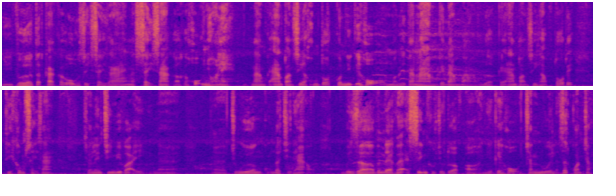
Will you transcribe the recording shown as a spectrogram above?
vì vừa tất cả các ổ dịch xảy ra ấy là xảy ra ở các hộ nhỏ lẻ làm cái an toàn sinh học không tốt. Còn những cái hộ mà người ta làm cái đảm bảo được cái an toàn sinh học tốt ấy thì không xảy ra. Cho nên chính vì vậy là uh, trung ương cũng đã chỉ đạo bây giờ vấn đề vệ sinh khử trùng tiêu độc ở những cái hộ chăn nuôi là rất quan trọng.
